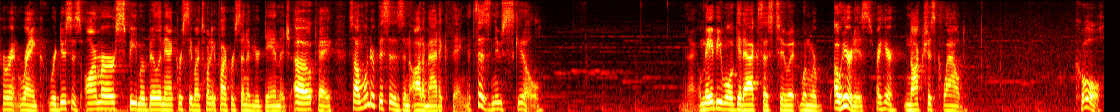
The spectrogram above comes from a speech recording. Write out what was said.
Current rank. Reduces armor, speed, mobility, and accuracy by 25% of your damage. Oh, okay. So I wonder if this is an automatic thing. It says new skill. Well, maybe we'll get access to it when we're... Oh, here it is. Right here. Noxious Cloud. Cool.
